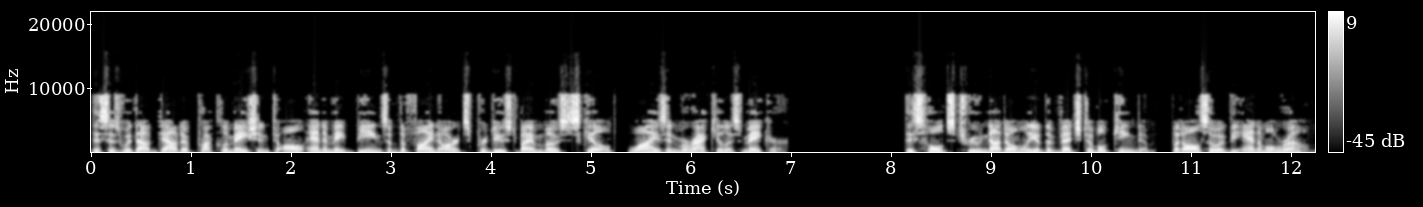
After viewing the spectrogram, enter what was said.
this is without doubt a proclamation to all animate beings of the fine arts produced by a most skilled, wise and miraculous maker. This holds true not only of the vegetable kingdom, but also of the animal realm.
